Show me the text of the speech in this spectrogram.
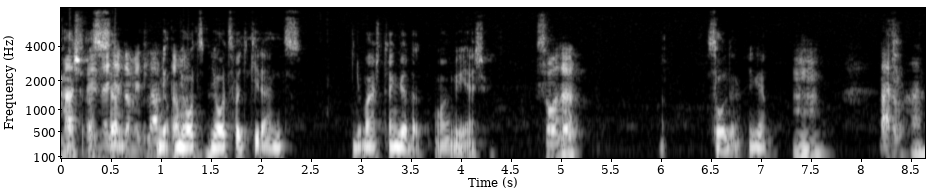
másfél negyed, amit láttam. 8, 8 vagy 9 nyomást engedett? Valami ilyesmi. Solder? Solder, igen. Mm. Na jó, hát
